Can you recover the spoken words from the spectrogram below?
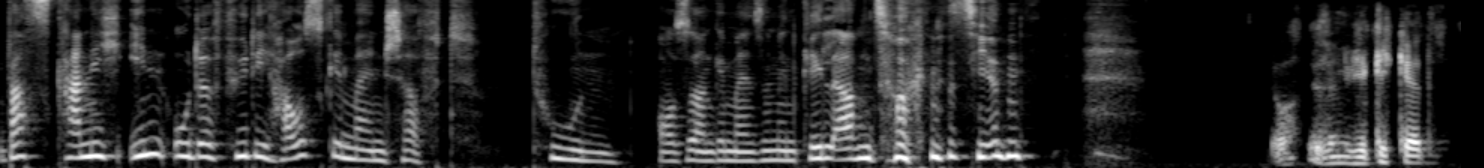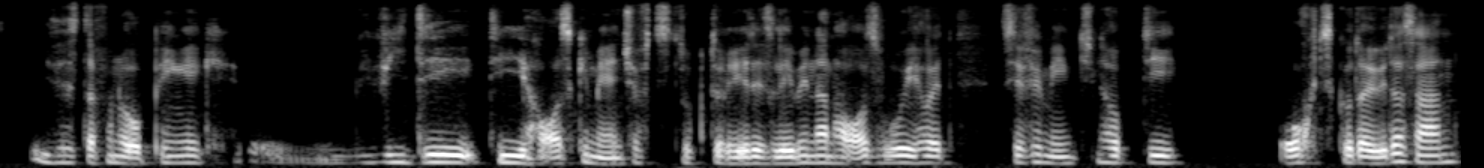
Was kann ich in oder für die Hausgemeinschaft tun, außer einen gemeinsamen Grillabend zu organisieren? Ja, also in Wirklichkeit ist es davon abhängig, wie die, die Hausgemeinschaft strukturiert ist. Ich lebe in einem Haus, wo ich halt sehr viele Menschen habe, die 80 oder öder sind.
